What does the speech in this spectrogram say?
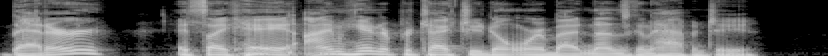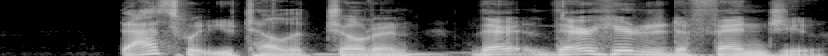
better? It's like, hey, I'm here to protect you. Don't worry about it. Nothing's going to happen to you. That's what you tell the children. They're they're here to defend you.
